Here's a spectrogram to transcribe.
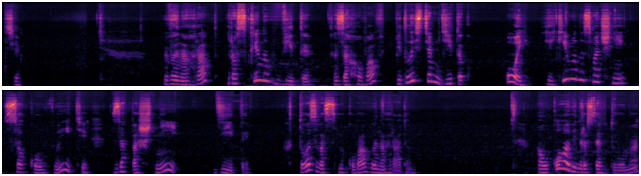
Молодці. Виноград розкинув віти, заховав під листям діток. Ой, які вони смачні, соковиті, запашні діти. Хто з вас смакував виноградом? А у кого він росте вдома?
